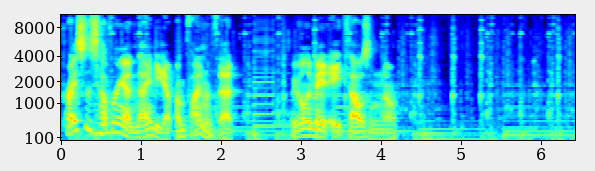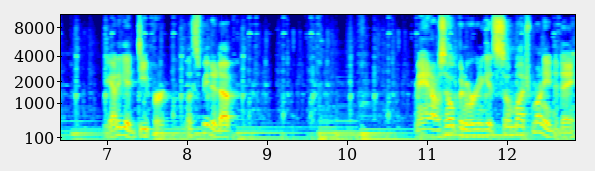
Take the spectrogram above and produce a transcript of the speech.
Price is hovering at 90. I'm fine with that. We've only made 8,000 though. Gotta get deeper. Let's speed it up. Man, I was hoping we are gonna get so much money today.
